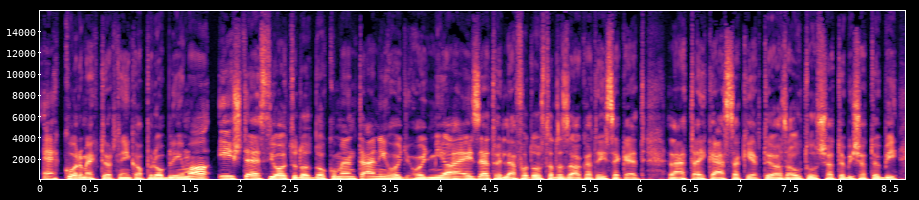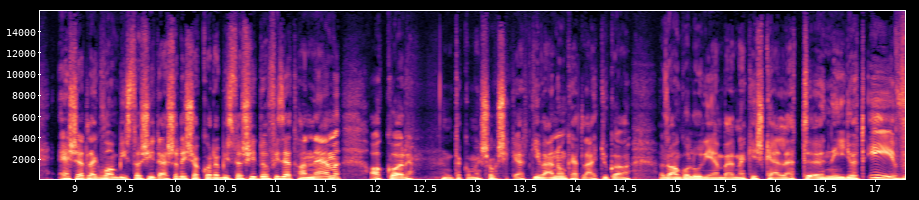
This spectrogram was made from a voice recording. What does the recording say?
ekkor megtörténik a probléma, és te ezt jól tudod dokumentálni, hogy, hogy mi a helyzet, hogy lefotóztad az alkatrészeket, látta egy kárszakértő az autót, stb. stb. Esetleg van biztosításod is, akkor a biztosító fizet, ha nem, akkor, hát akkor meg sok sikert kívánunk, hát látjuk a, az angol embernek is kellett 4-5 év,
